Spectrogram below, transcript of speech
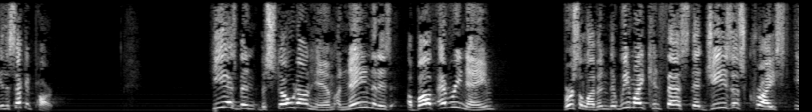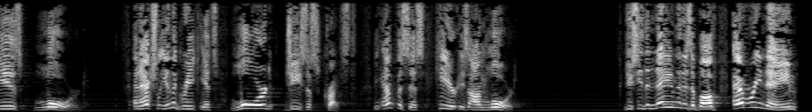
in the second part. He has been bestowed on him a name that is above every name, verse 11, that we might confess that Jesus Christ is Lord. And actually, in the Greek, it's Lord Jesus Christ. The emphasis here is on Lord. You see, the name that is above every name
